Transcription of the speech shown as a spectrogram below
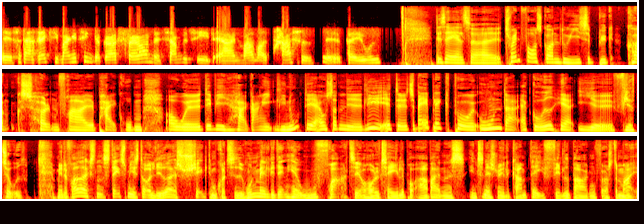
Øh, så der er rigtig mange ting, der gør, at 40'erne samlet set er en meget, meget presset øh, periode. Det sagde altså øh, trendforskeren Louise Byg Kongsholm fra øh, PEI-gruppen. Og øh, det vi har gang i lige nu, det er jo sådan øh, lige et tilbageblik på ugen, der er gået her i Firtoget. Mette Frederiksen, statsminister og leder af Socialdemokratiet, hun meldte den her uge fra til at holde tale på Arbejdernes Internationale Kampdag i Fælledparken 1. maj.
